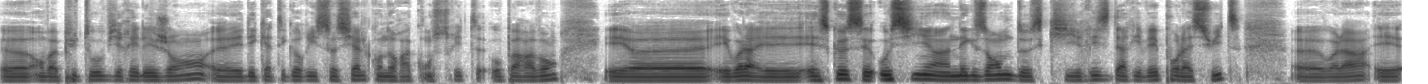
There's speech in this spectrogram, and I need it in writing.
on va plutôt virer les gens et des catégories sociales qu'on aura construites auparavant. Et, voilà. Est-ce que c'est aussi un exemple de ce qui risque d'arriver pour la suite Voilà. Et,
